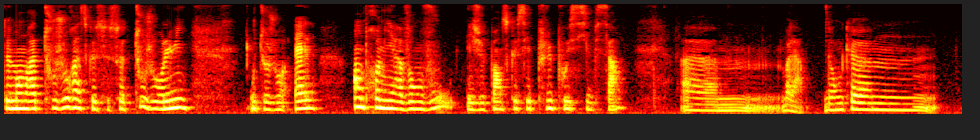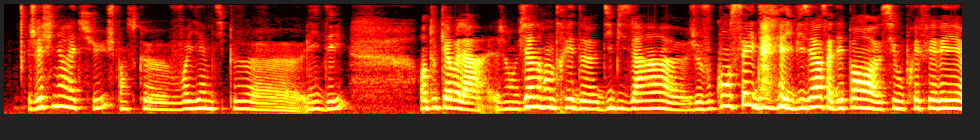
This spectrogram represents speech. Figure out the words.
demandera toujours à ce que ce soit toujours lui ou toujours elle en premier avant vous. Et je pense que c'est plus possible ça. Euh, voilà. Donc, euh, je vais finir là-dessus. Je pense que vous voyez un petit peu euh, l'idée. En tout cas, voilà, on vient de rentrer d'Ibiza. je vous conseille d'aller à Ibiza. Ça dépend si vous préférez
